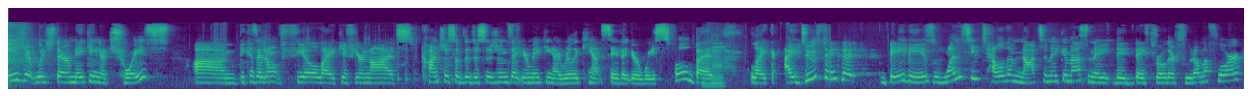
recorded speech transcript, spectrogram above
age at which they're making a choice. Um, because I don't feel like if you're not conscious of the decisions that you're making, I really can't say that you're wasteful. But like, I do think that babies, once you tell them not to make a mess and they, they, they throw their food on the floor,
